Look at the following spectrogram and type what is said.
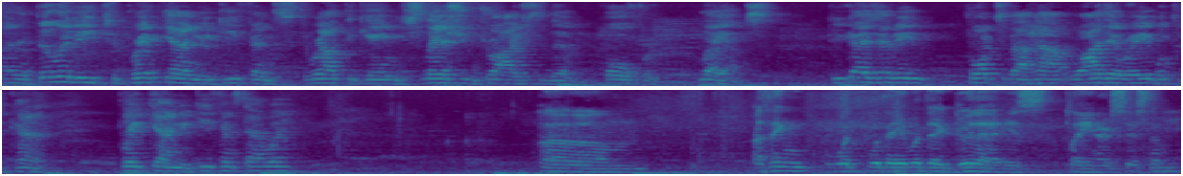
an ability to break down your defense throughout the game, slashing drives to the hole for layups. Do you guys have any thoughts about how why they were able to kind of break down your defense that way? Um, I think what, what they what they're good at is playing our system.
